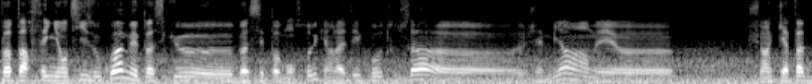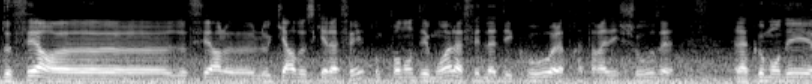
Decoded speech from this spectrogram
pas par feignantise ou quoi, mais parce que bah, c'est pas mon truc, hein, la déco, tout ça, j'aime bien, mais je suis incapable de faire, de faire le, quart de ce qu'elle a fait. Donc pendant des mois, elle a fait de la déco, elle a préparé des choses, elle, a commandé,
